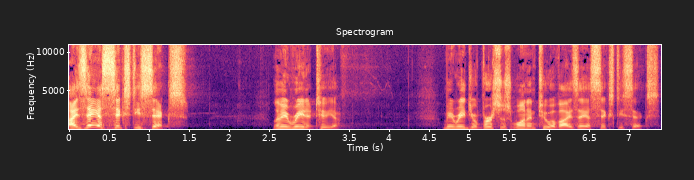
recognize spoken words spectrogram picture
Isaiah 66. Let me read it to you. Let me read your verses 1 and 2 of Isaiah 66.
